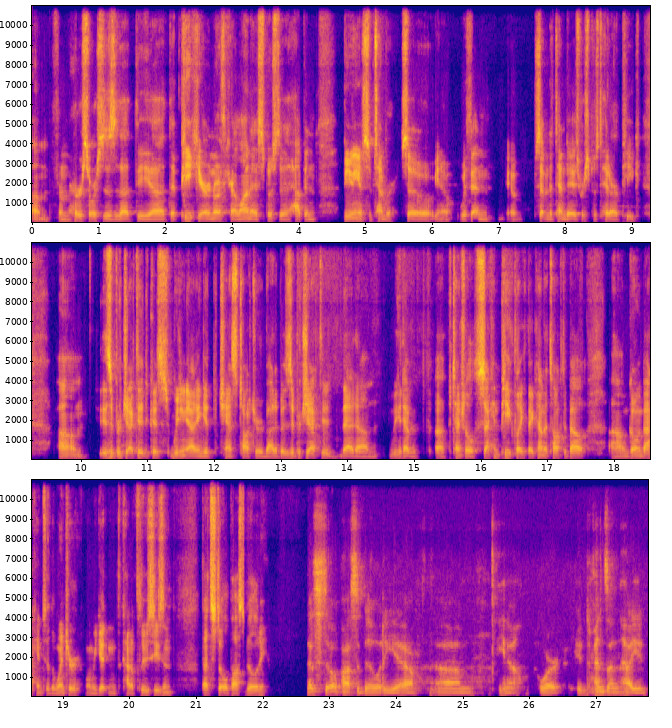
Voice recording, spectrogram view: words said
um, from her sources that the uh, the peak here in North Carolina is supposed to happen beginning of September. So you know, within you know, seven to ten days, we're supposed to hit our peak. Um, is it projected? Because we didn't, I didn't get a chance to talk to her about it, but is it projected that um, we could have a, a, potential second peak, like they kind of talked about, um, going back into the winter when we get into kind of flu season? That's still a possibility. That's still a possibility, yeah. Um, you know, or it depends on how you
